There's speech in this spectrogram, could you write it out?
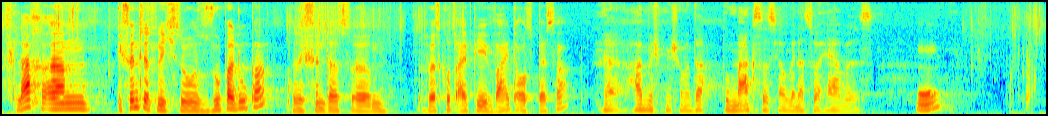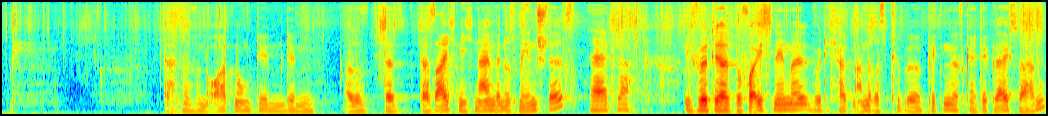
Flach, ähm, ich finde es jetzt nicht so super duper. Also ich finde das, ähm, das West Coast IP weitaus besser. Ja, habe ich mir schon gedacht. Du magst es ja auch, wenn das so herbe ist. Das ist in Ordnung, dem, dem, also da, da sage ich nicht nein, wenn du es mir hinstellst. Ja, klar. Ich würde dir, bevor ich es nehme, würde ich halt ein anderes Tipp äh, picken, das kann ich dir gleich sagen.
